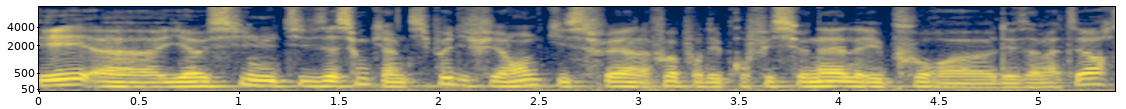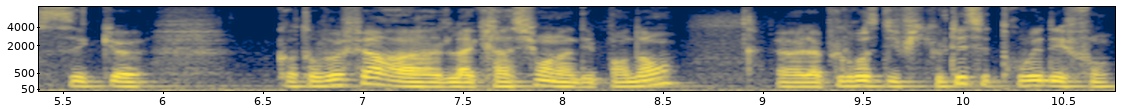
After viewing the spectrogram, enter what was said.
Et euh, il y a aussi une utilisation qui est un petit peu différente, qui se fait à la fois pour des professionnels et pour des amateurs. C'est que quand on veut faire de la création en indépendant, la plus grosse difficulté c'est de trouver des fonds.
